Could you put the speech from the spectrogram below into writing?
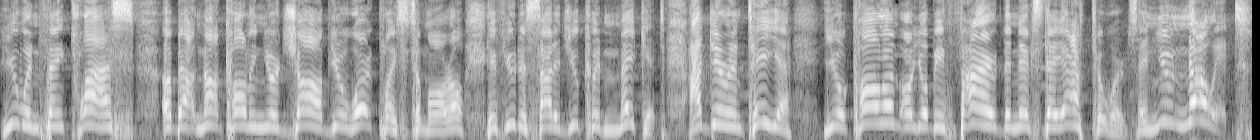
You wouldn't think twice about not calling your job your workplace tomorrow if you decided you couldn't make it. I guarantee you, you'll call them or you'll be fired the next day afterwards, and you know it.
